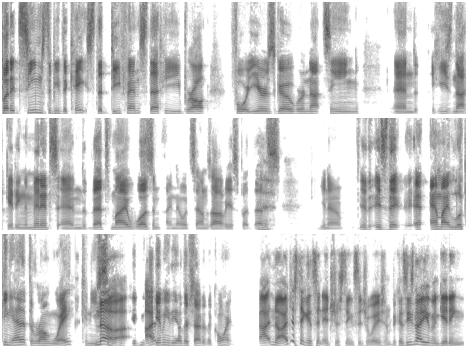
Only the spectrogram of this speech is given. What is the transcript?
but it seems to be the case. The defense that he brought four years ago, we're not seeing and he's not getting the minutes and that's my wasn't i know it sounds obvious but that's you know is there a- am i looking at it the wrong way can you No, see, uh, give, me, I- give me the other side of the coin I, no, I just think it's an interesting situation because he's not even getting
